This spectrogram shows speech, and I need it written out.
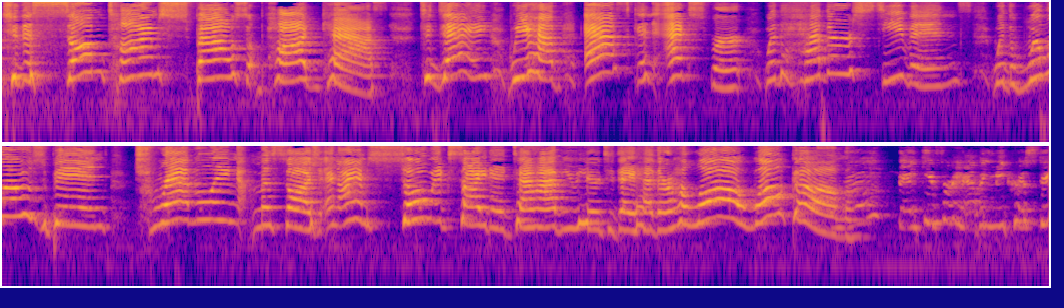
to the Sometimes Spouse podcast. Today we have Ask an Expert with Heather Stevens with Willows Bend Traveling Massage. And I am so excited to have you here today, Heather. Hello, welcome. Hello, thank you for having me, Christy.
